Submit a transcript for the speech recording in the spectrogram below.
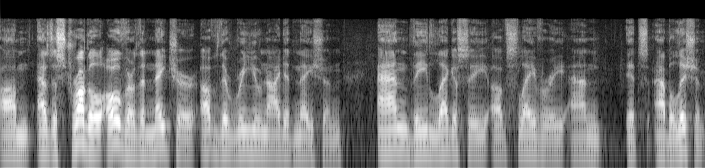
um, as a struggle over the nature of the reunited nation and the legacy of slavery and its abolition.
